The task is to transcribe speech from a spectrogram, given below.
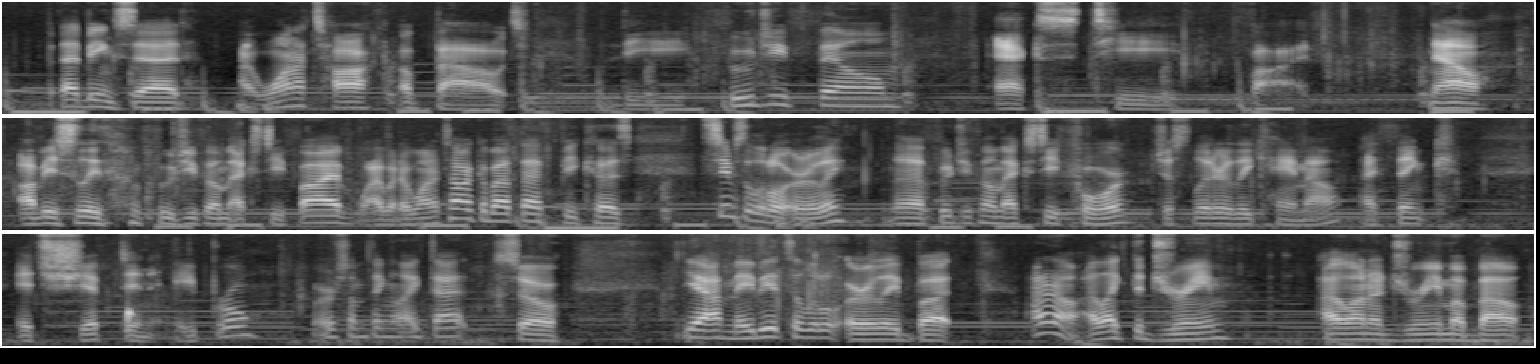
But that being said, I wanna talk about the Fujifilm X-T5. Now, obviously the Fujifilm X-T5, why would I wanna talk about that? Because it seems a little early. The Fujifilm X-T4 just literally came out. I think it shipped in April or something like that. So yeah, maybe it's a little early, but I don't know. I like the dream. I want to dream about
